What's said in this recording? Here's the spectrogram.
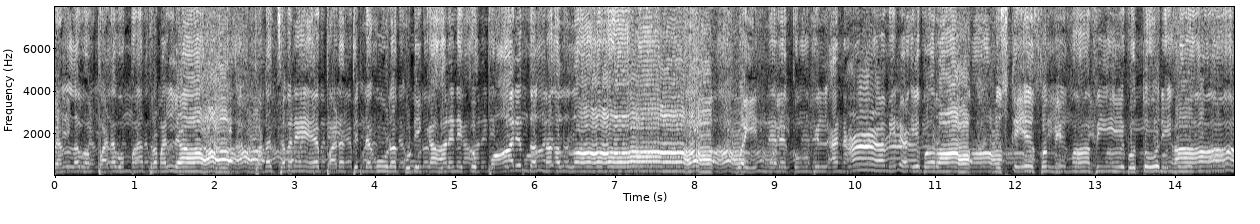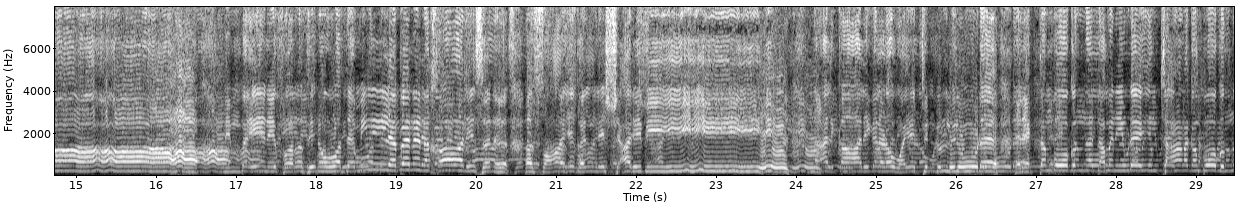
വെള്ളവും പഴവും മാത്രമല്ല പടച്ചവനെ പഴത്തിന്റെ കൂടെ കുടിക്കാൻ എനിക്ക് പാലും തന്ന അല്ലാ വൈന്നലക്കും ഫിൽ അൻആമി ലഇബ്റാ നുസ്ഖിയക്കും മിമ്മാ ഫീ ബുത്തൂനിഹാ من بين فرث ودم لبنا خالصا صائغا للشاربين നാൽക്കാലികളുടെ വയറ്റിന്റെ ഉള്ളിലൂടെ രക്തം പോകുന്ന ധമനിയുടെയും ചാണകം പോകുന്ന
